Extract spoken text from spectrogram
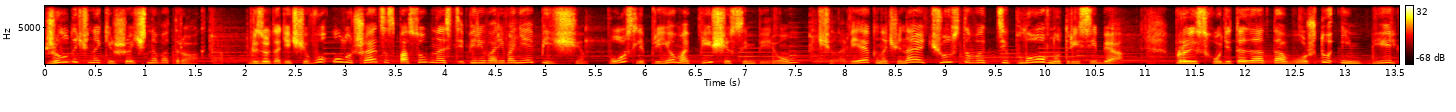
желудочно-кишечного тракта – в результате чего улучшается способность переваривания пищи. После приема пищи с имбирем человек начинает чувствовать тепло внутри себя. Происходит это от того, что имбирь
